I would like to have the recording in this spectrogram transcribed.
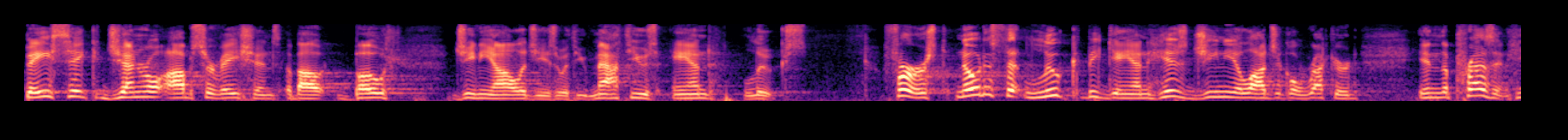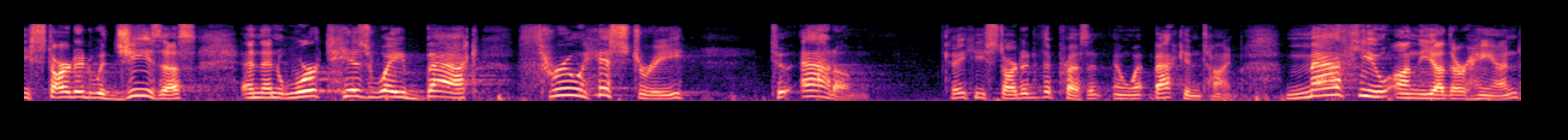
basic general observations about both genealogies with you Matthew's and Luke's. First, notice that Luke began his genealogical record in the present. He started with Jesus and then worked his way back through history to Adam. Okay, he started at the present and went back in time. Matthew, on the other hand,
